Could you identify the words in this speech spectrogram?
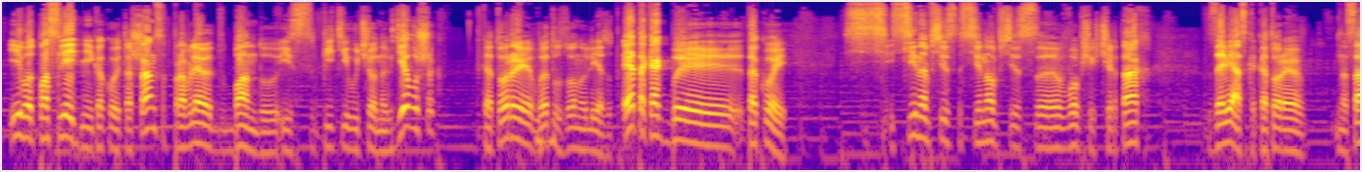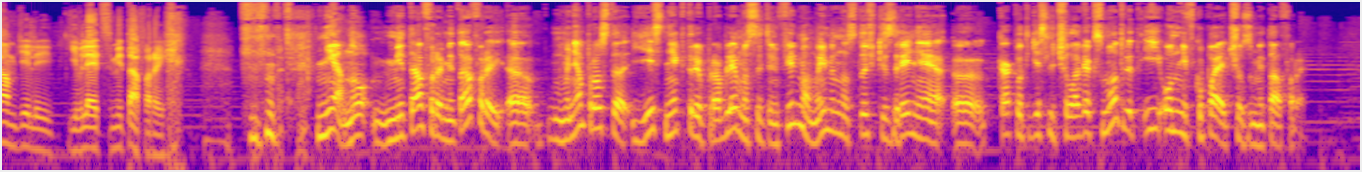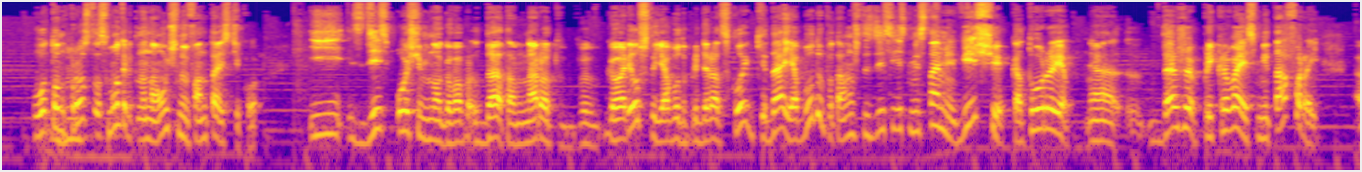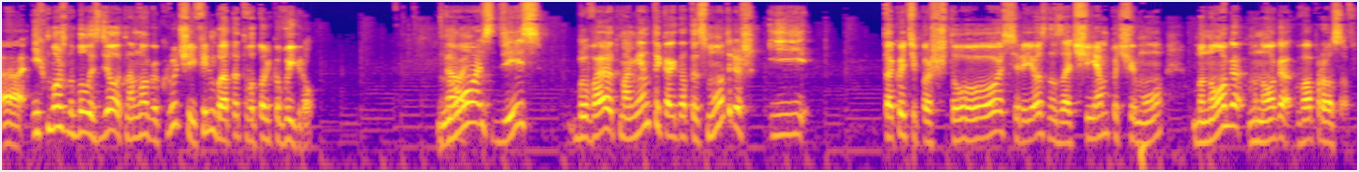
И вот последний какой-то шанс отправляют в банду из пяти ученых девушек, которые в эту зону лезут. Это как бы такой синопсис, синопсис э, в общих чертах, завязка, которая на самом деле является метафорой Не, ну метафора метафорой. Э, у меня просто есть некоторые проблемы с этим фильмом именно с точки зрения, э, как вот если человек смотрит и он не вкупает, что за метафоры. Вот он просто смотрит на научную фантастику. И здесь очень много вопросов. Да, там народ говорил, что я буду придираться к логике. Да, я буду, потому что здесь есть местами вещи, которые, э, даже прикрываясь метафорой, э, их можно было сделать намного круче, и фильм бы от этого только выиграл. Но Давай. здесь бывают моменты, когда ты смотришь и такой типа, что, серьезно, зачем, почему? Много-много вопросов.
